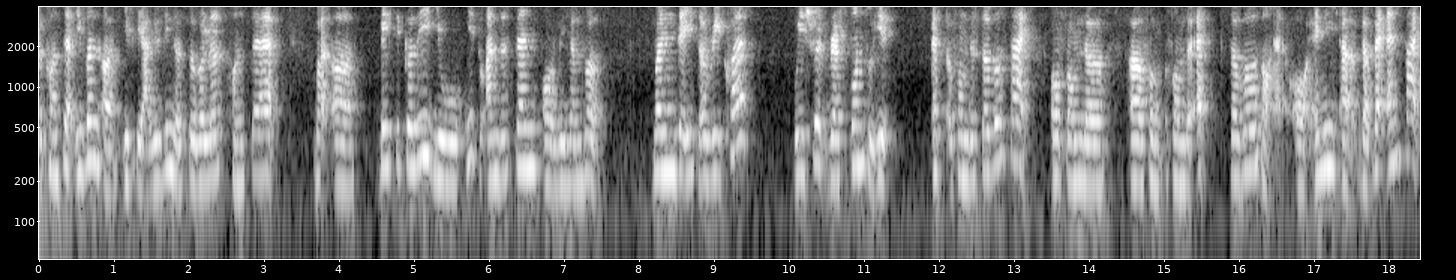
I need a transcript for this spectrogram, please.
the concept, even uh, if they are using the serverless concept, but uh, basically you need to understand or remember when there is a request, we should respond to it as uh, from the server side or from the uh, from from the app servers or or any uh, the backend side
